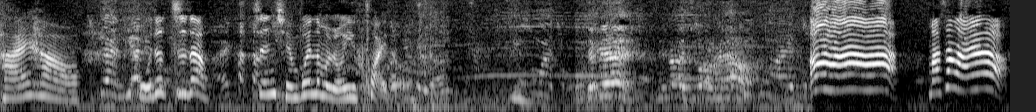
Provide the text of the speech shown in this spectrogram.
还好，我就知道真钱不会那么容易坏的。这边，你到底吃完了没有？啊啊啊！马上来了。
